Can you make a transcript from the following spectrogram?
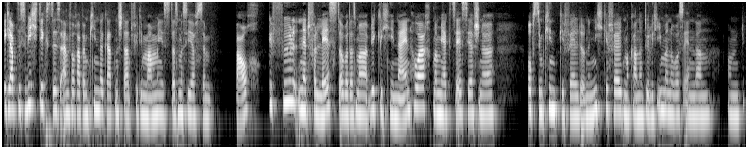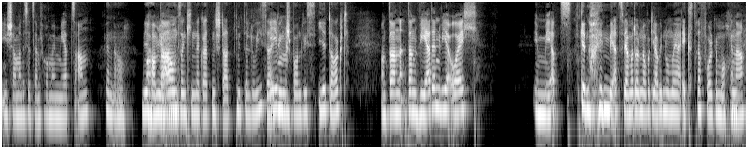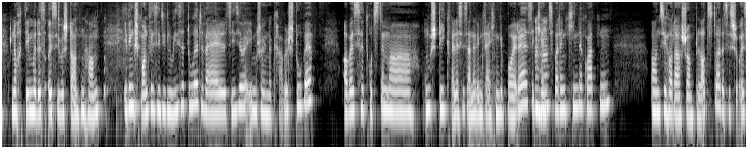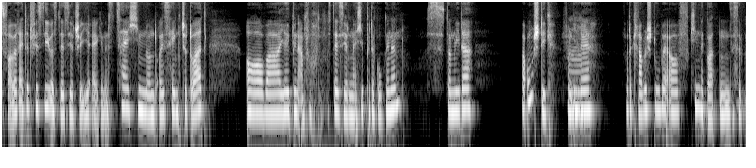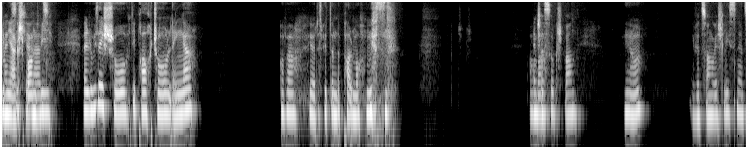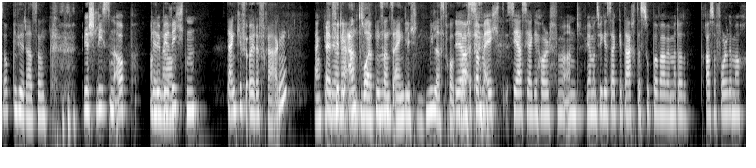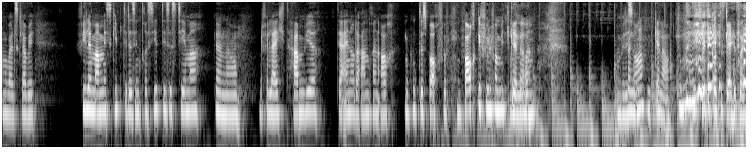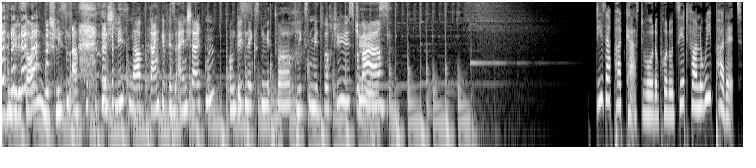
Ich glaube, das Wichtigste ist einfach auch beim Kindergartenstart für die Mami ist, dass man sich auf sein Bauchgefühl nicht verlässt, aber dass man wirklich hineinhorcht. Man merkt sehr, sehr schnell, ob es dem Kind gefällt oder nicht gefällt. Man kann natürlich immer noch was ändern. Und ich schaue mir das jetzt einfach einmal im März an. genau. Wir Und haben ja auch unseren Kindergartenstart mit der Luisa. Ich Eben. bin gespannt, wie es ihr taugt. Und dann, dann werden wir euch im März, Genau, im März werden wir dann aber, glaube ich, nochmal eine extra Folge machen, Genau. nachdem wir das alles überstanden haben. Ich bin gespannt, wie sie die Luisa tut, weil sie ist ja eben schon in der Krabbelstube. Aber es ist halt trotzdem ein Umstieg, weil es ist auch nicht im gleichen Gebäude. Sie kennt zwar den Kindergarten und sie hat auch schon einen Platz dort. Das ist schon alles vorbereitet für sie, was das jetzt schon ihr eigenes Zeichen und alles hängt schon dort. Aber ja, ich bin einfach, das ist ja neue Pädagoginnen. Das ist dann wieder ein Umstieg von Mhm. ihre, von der Krabbelstube auf Kindergarten. Deshalb bin Mit ich auch gespannt, Sicherheit. wie, weil Luisa ist schon, die braucht schon länger. Aber ja, das wird dann der Paul machen müssen. bin schon so gespannt. ja, Ich würde sagen, wir schließen jetzt ab. ich würde auch sagen, Wir schließen ab und wir Genau. berichten. Danke für eure Fragen. Danke Äh, für die Antworten sind es eigentlich Milas Frage. Ja, war's. es hat mir echt sehr, sehr geholfen. Und wir haben uns, wie gesagt, gedacht, dass es super war, wenn wir da draus eine Folge machen, weil es, glaube ich, viele Mamis gibt, die das interessiert, dieses Thema. Genau. Und vielleicht haben wir der einen oder anderen auch ein gutes Bauchgefühl vermitteln Genau. können. Und würde ich sagen, genau. Jetzt wollte ich gerade das Gleiche sagen. Dann würde ich sagen, wir schließen ab wir schließen ab. Danke fürs Einschalten. und bis, Bis nächsten Mittwoch. Nächsten Mittwoch. Tschüss. Baba. Tschüss. Dieser Podcast wurde produziert von WePoddit.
